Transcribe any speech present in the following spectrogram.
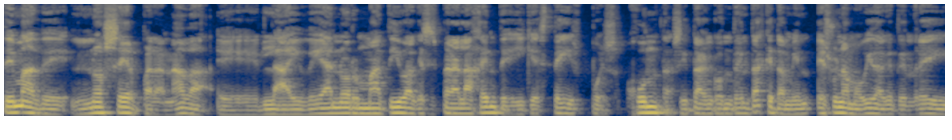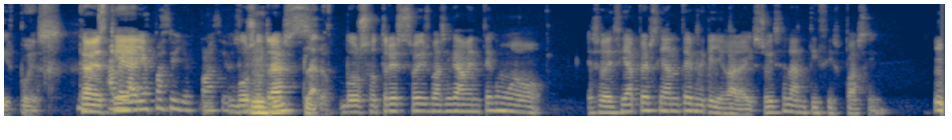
tema de no ser para nada eh, la idea normativa que se espera de la gente y que estéis pues juntas y tan contentas que también es una movida que tendréis pues Claro, es A que ver, hay espacio y espacio. vosotras, claro. vosotros sois básicamente como, eso decía Percy antes de que llegarais, sois el anti-cispassing. Sí,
